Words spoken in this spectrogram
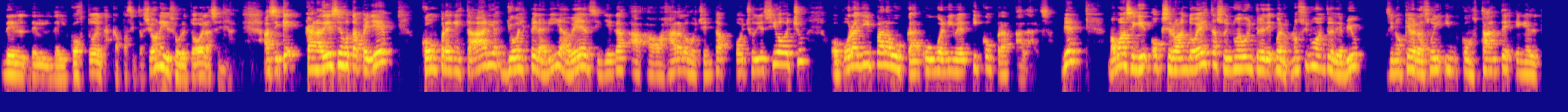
del, costo de las capacitaciones y sobre todo de las señales. Así que canadiense JPY, compra en esta área. Yo esperaría ver si llega a, bajar a los 88.18 o por allí para buscar un buen nivel y comprar al alza. Bien, vamos a seguir observando esta. Soy nuevo entre, bueno, no soy nuevo entre view, sino que verdad soy inconstante en el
